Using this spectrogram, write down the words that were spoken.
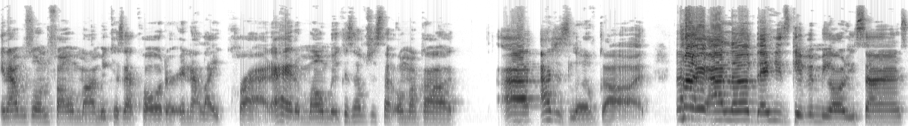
And I was on the phone with mommy because I called her and I like cried. I had a moment because I was just like, oh my God. I, I just love God. I, I love that he's giving me all these signs.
